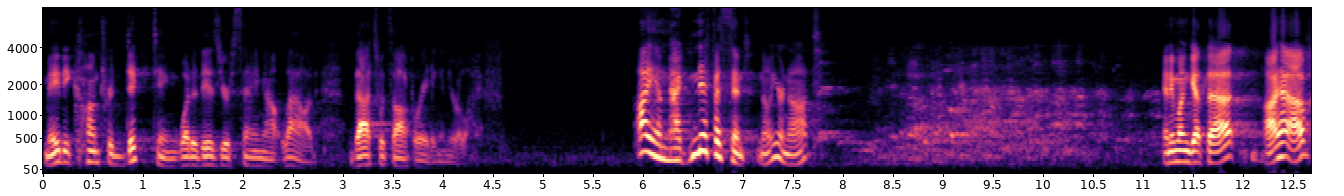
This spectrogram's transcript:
may be contradicting what it is you're saying out loud. That's what's operating in your life. I am magnificent. No, you're not. Anyone get that? I have.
